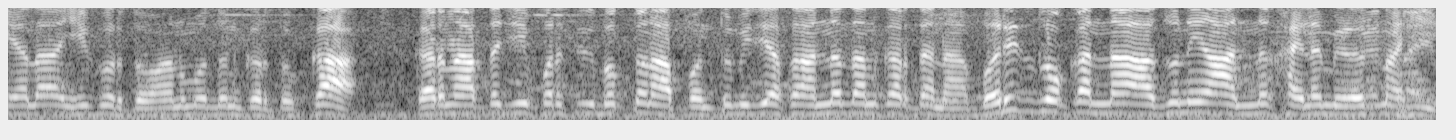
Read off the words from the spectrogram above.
याला हे करतो अनुमोदन करतो. का? कारण आता जी परिस्थिती बघतो ना आपण तुम्ही जे असं अन्नदान करता ना बरीच लोकांना अजूनही अन्न खायला मिळत नाही.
